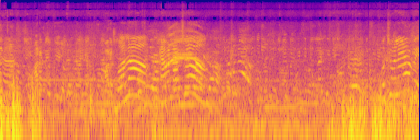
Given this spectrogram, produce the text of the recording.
হ্যাঁ। বলো, কেমন আছো? ও চলে যাবে?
